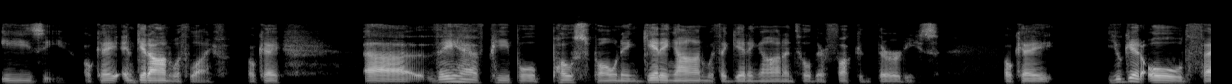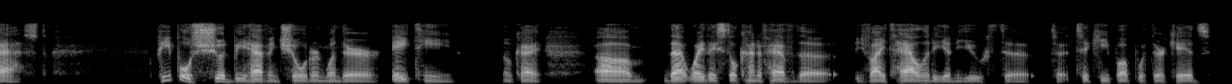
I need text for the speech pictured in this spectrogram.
easy, okay, and get on with life, okay. Uh, they have people postponing getting on with the getting on until their fucking thirties. Okay, you get old fast. People should be having children when they're 18. Okay, um, that way they still kind of have the vitality and youth to to to keep up with their kids.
